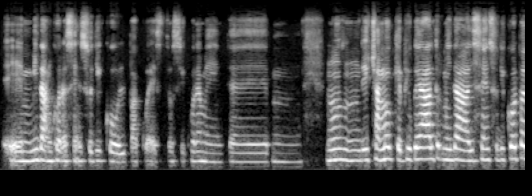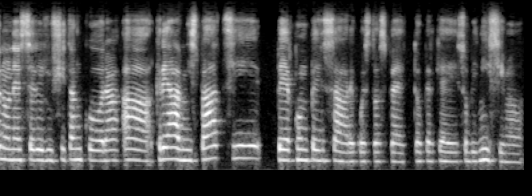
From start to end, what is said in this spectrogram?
e mi dà ancora senso di colpa questo sicuramente. Mm, non, diciamo che più che altro mi dà il senso di colpa non essere riuscita ancora a crearmi spazi per compensare questo aspetto, perché so benissimo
